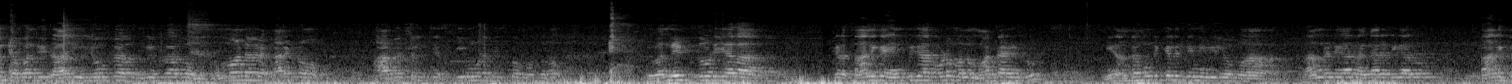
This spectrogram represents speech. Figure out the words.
యువకులకు రాజు యువక యువకారులు బ్రహ్మాండమైన కార్యక్రమం ఆరు లక్షలు ఇచ్చే స్కీమ్ కూడా తీసుకోబోతున్నాం. ఇవన్నిటితో ఇలా ఇక్కడ స్థానిక ఎంపీ గారు కూడా మనం మాట్లాడిండ్రు. నేను అంతకుముందుకెళ్ళి దీన్ని వీళ్ళు మా రామరెడ్డి గారు రంగారెడ్డి గారు స్థానిక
